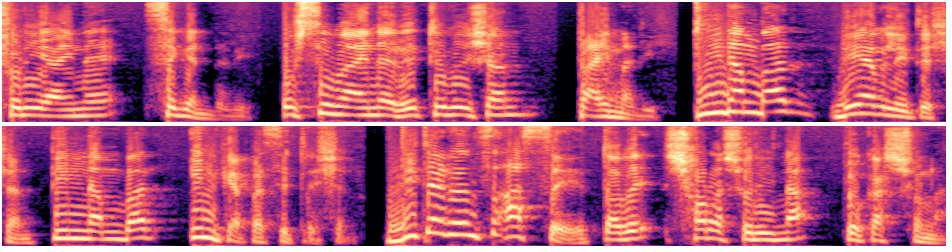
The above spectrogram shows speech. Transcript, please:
সরি আইনে সেকেন্ডারি পশ্চিম আইনে রিট্রিবিউশন প্রাইমারি দুই নাম্বার রিহ্যাবিলিটেশন তিন নাম্বার ইনক্যাপাসিটেশন ডিটারেন্স আছে, তবে সরাসরি না, প্রকাশ্য না,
